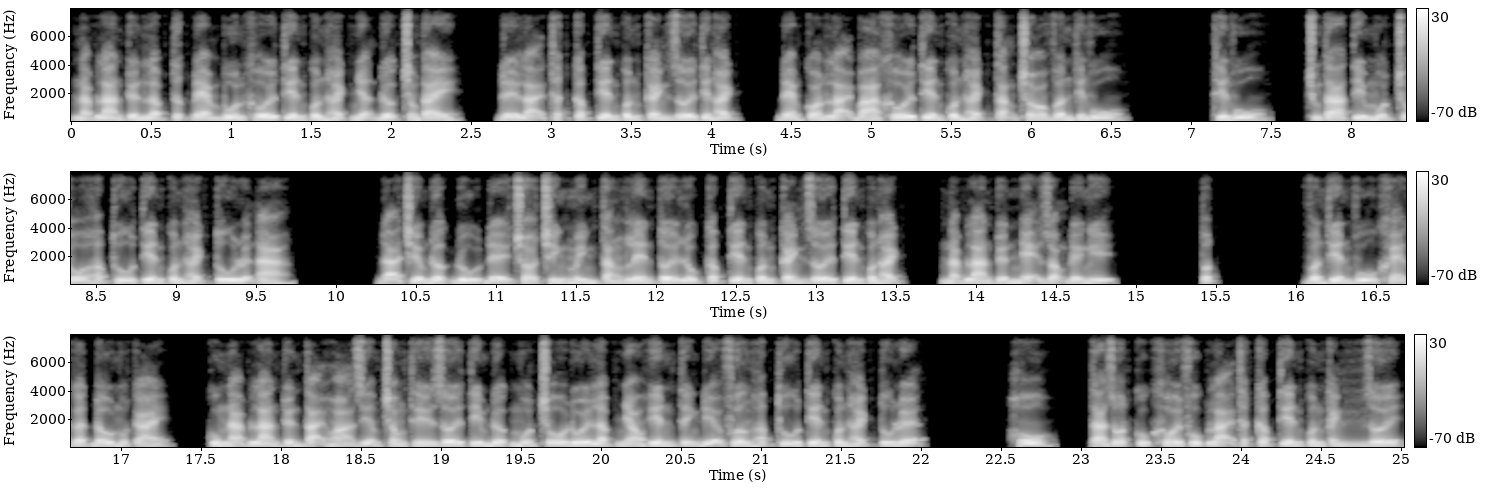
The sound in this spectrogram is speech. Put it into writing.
nạp lan tuyền lập tức đem bốn khối tiên quân hạch nhận được trong tay, để lại thất cấp tiên quân cảnh giới tiên hạch, đem còn lại ba khối tiên quân hạch tặng cho vân thiên vũ. Thiên vũ, chúng ta tìm một chỗ hấp thu tiên quân hạch tu luyện a. Đã chiếm được đủ để cho chính mình tăng lên tới lục cấp tiên quân cảnh giới tiên quân hạch, nạp lan tuyền nhẹ giọng đề nghị. Tốt. vân thiên vũ khẽ gật đầu một cái, cùng nạp lan tuyển tại hỏa diễm trong thế giới tìm được một chỗ đối lập nhau yên tĩnh địa phương hấp thu tiên quân hạch tu luyện. Hô, ta rốt cục khôi phục lại thất cấp tiên quân cảnh giới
